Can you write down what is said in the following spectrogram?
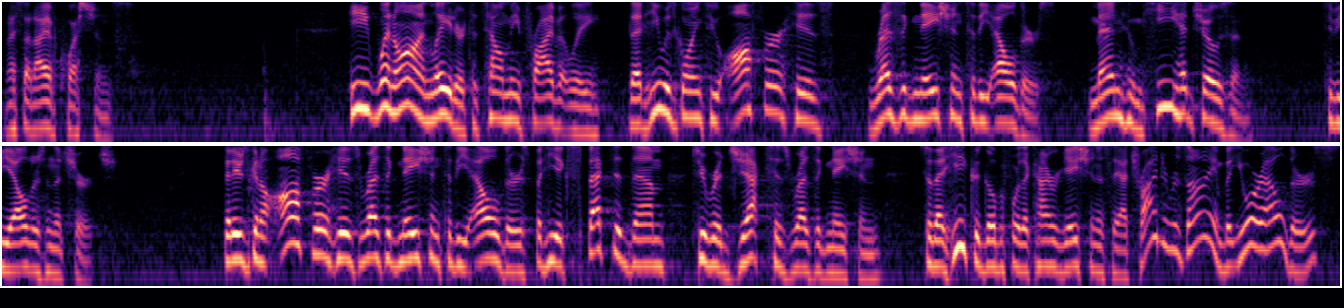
And I said, I have questions. He went on later to tell me privately that he was going to offer his resignation to the elders, men whom he had chosen to be elders in the church. that he was going to offer his resignation to the elders, but he expected them to reject his resignation so that he could go before the congregation and say, I tried to resign, but your elders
